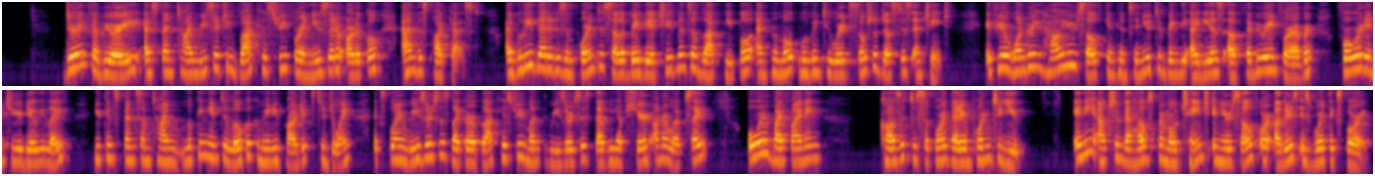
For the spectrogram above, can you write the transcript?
During February, I spent time researching Black history for a newsletter article and this podcast. I believe that it is important to celebrate the achievements of Black people and promote moving towards social justice and change. If you're wondering how yourself can continue to bring the ideas of February and Forever forward into your daily life, you can spend some time looking into local community projects to join, exploring resources like our Black History Month resources that we have shared on our website, or by finding causes to support that are important to you. Any action that helps promote change in yourself or others is worth exploring.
